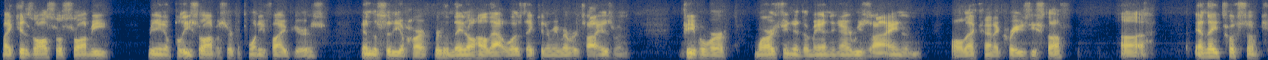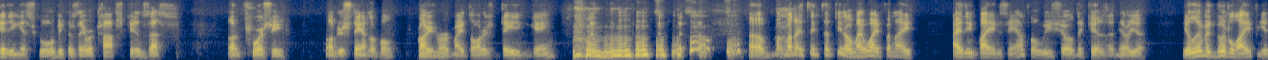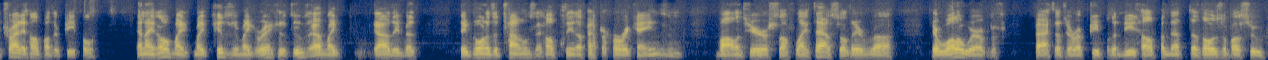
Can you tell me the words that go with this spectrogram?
My kids also saw me being a police officer for 25 years in the city of Hartford, and they know how that was. They can remember times when people were marching and demanding I resign and all that kind of crazy stuff. Uh, and they took some kidding at school because they were cops' kids. That's unfortunately understandable. Probably mm-hmm. hurt my daughter's dating game. uh, but, but I think that you know my wife and I, I think by example we showed the kids that you know you you live a good life and you try to help other people. And I know my my kids and my grandkids do that. My God, they've been they've gone into the towns to help clean up after hurricanes and volunteer stuff like that. So they're uh, they're well aware of the fact that there are people that need help, and that uh, those of us who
